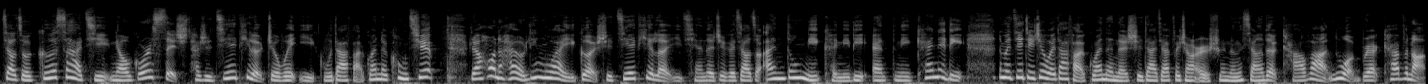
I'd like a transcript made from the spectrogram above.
叫做戈萨奇 （Neil Gorsuch），他是接替了这位已故大法官的空缺。然后呢，还有另外一个是接替了以前的这个叫做安东尼·肯尼迪 （Anthony Kennedy）。那么接替这位大法官的呢是大家非常耳熟能详的卡瓦诺 （Brett Kavanaugh）。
